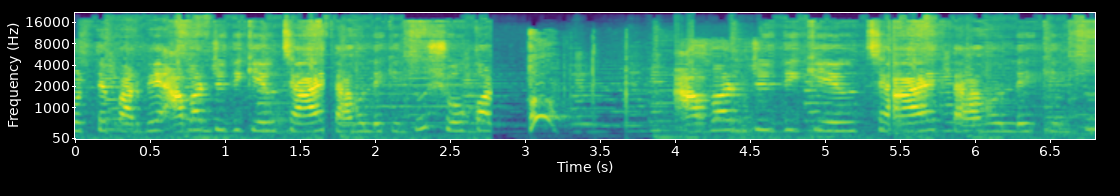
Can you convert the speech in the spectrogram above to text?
করতে পারবে আবার যদি কেউ চায় তাহলে কিন্তু শো কর আবার যদি কেউ চায় তাহলে কিন্তু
